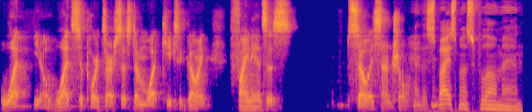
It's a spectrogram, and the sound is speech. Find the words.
What you know, what supports our system, what keeps it going. Finance is so essential. Yeah, the spice must flow, man.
